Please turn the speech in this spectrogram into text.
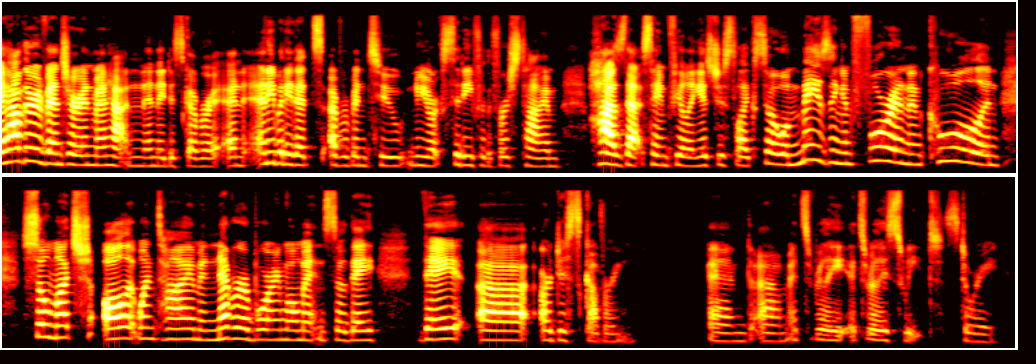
They have their adventure in Manhattan and they discover it. And anybody that's ever been to New York City for the first time has that same feeling. It's just like so amazing and foreign and cool and so much all at one time and never a boring moment. And so they they uh, are discovering, and um, it's really it's really sweet story.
